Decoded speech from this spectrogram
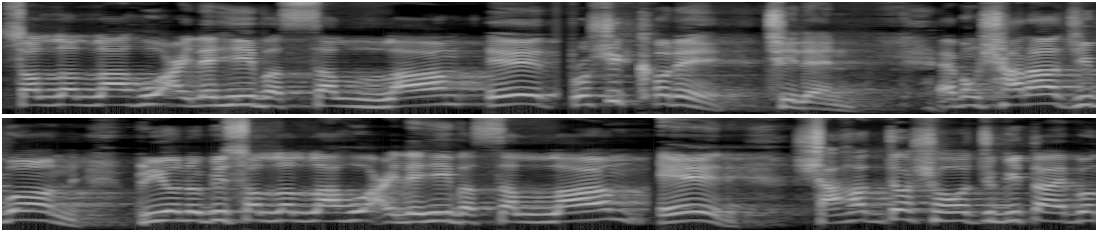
সাল্লাল্লাহু আলহি বাসাল্লাম এর প্রশিক্ষণে ছিলেন এবং সারা জীবন প্রিয় নবী সাল্লাল্লাহু আলহি বাসাল্লাম এর সাহায্য, সহযোগিতা এবং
